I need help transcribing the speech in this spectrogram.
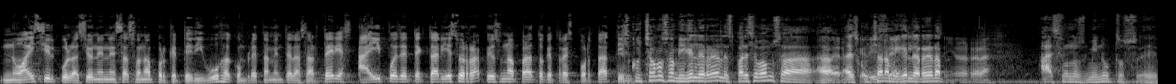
no hay circulación en esa zona porque te dibuja completamente las arterias. Ahí puedes detectar y eso es rápido, es un aparato que traes portátil. Escuchamos a Miguel Herrera, ¿les parece? Vamos a, a- ver, a ¿qué escuchar a Miguel Herrera señor Herrera? hace unos minutos eh,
